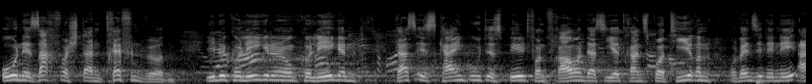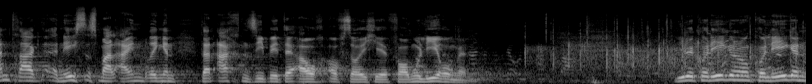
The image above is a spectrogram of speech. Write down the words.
ohne Sachverstand treffen würden. Liebe Kolleginnen und Kollegen, das ist kein gutes Bild von Frauen, das Sie hier transportieren. Und wenn Sie den Antrag nächstes Mal einbringen, dann achten Sie bitte auch auf solche Formulierungen. Liebe Kolleginnen und Kollegen,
